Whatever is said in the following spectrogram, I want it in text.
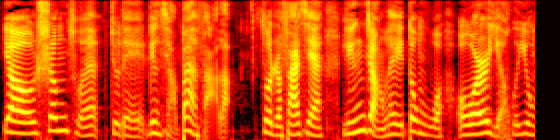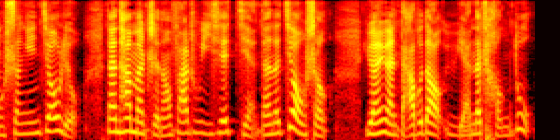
要生存就得另想办法了。作者发现，灵长类动物偶尔也会用声音交流，但它们只能发出一些简单的叫声，远远达不到语言的程度。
